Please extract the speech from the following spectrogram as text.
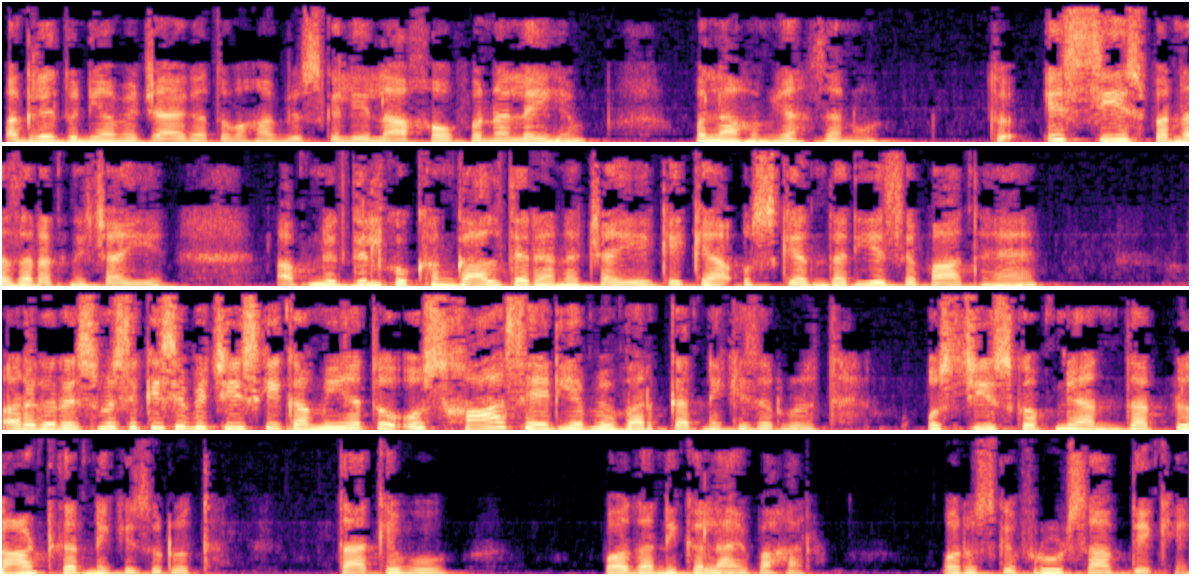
اگلے دنیا میں جائے گا تو وہاں بھی اس کے لیے لا خوف نہ لئی ہم یا زنون تو اس چیز پر نظر رکھنی چاہیے، اپنے دل کو کھنگالتے رہنا چاہیے کہ کیا اس کے اندر یہ صفات ہیں۔ اور اگر اس میں سے کسی بھی چیز کی کمی ہے تو اس خاص ایریا میں ورک کرنے کی ضرورت ہے۔ اس چیز کو اپنے اندر پلانٹ کرنے کی ضرورت ہے تاکہ وہ پودا نکل آئے باہر اور اس کے فروٹس آپ دیکھیں۔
